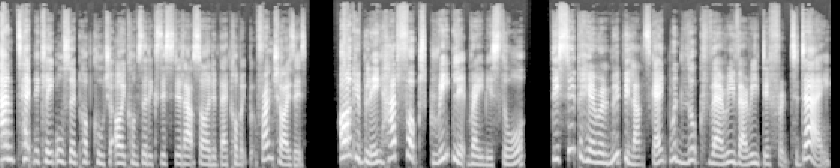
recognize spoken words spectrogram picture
And technically also pop culture icons that existed outside of their comic book franchises. Arguably, had Fox greenlit Raimi's Thor, the superhero movie landscape would look very, very different today.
